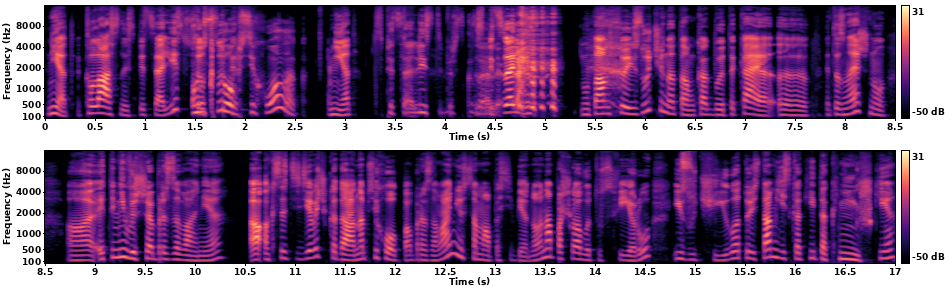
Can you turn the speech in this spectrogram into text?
Нет, классный специалист, все Он кто, психолог? Нет, Специалист теперь сказали. специалист. Ну, там все изучено, там как бы такая, э, это знаешь, ну, а, это не высшее образование. А, а, кстати, девочка, да, она психолог по образованию сама по себе, но она пошла в эту сферу, изучила, то есть там есть какие-то книжки,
